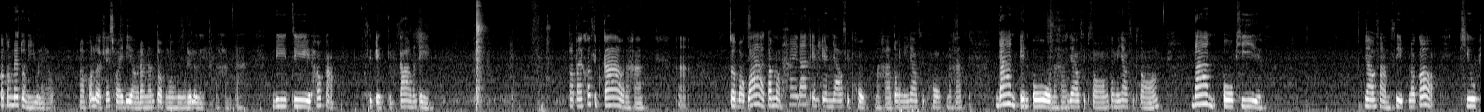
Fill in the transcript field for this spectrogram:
ก็ต้องได้ตัวนี้อยู่แล้วเนาะ เพราะเหลือแค่ช้อยเดียว ดังนั้นตอบงองูได้เลยนะคะอะ dg เท่ากับ 11.9 นั่นเอง ต่อไปข้อ 19 นะคะ โจทย์บอกว่ากำหนดให้ด้าน mn ยาว 16 นะคะ ตรงนี้ยาว 16 นะคะ ด้าน NO นะคะ ยาว 12 ตรงนี้ยาว 12 ด้าน OP ยาว 30 แล้วก็ QP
